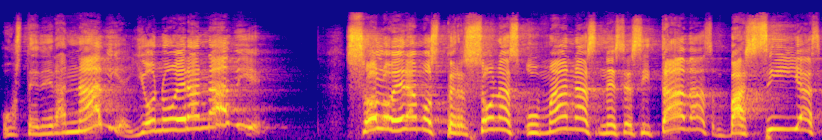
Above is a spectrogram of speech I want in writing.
Usted era nadie, yo no era nadie. Solo éramos personas humanas necesitadas, vacías,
